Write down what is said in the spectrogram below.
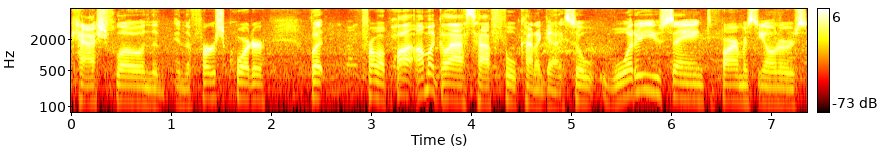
cash flow in the in the first quarter, but from a I'm a glass half full kind of guy. So what are you saying to pharmacy owners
